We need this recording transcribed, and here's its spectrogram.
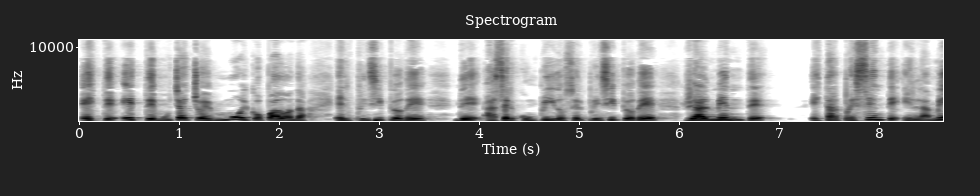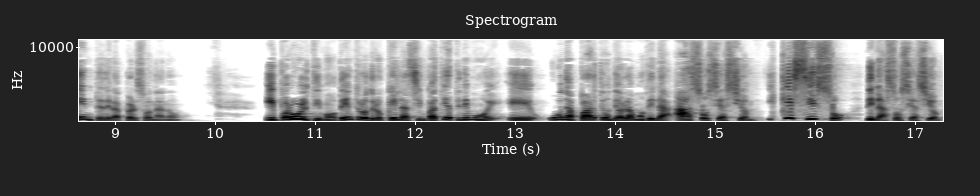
este, este muchacho es muy copado, anda. El principio de, de hacer cumplidos, el principio de realmente estar presente en la mente de la persona, ¿no? Y por último, dentro de lo que es la simpatía, tenemos eh, una parte donde hablamos de la asociación. ¿Y qué es eso de la asociación?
